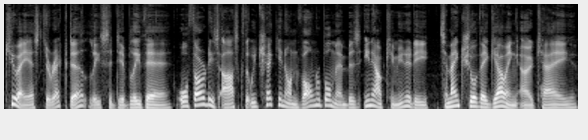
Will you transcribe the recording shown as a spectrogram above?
QAS Director Lisa Dibley there. Authorities ask that we check in on vulnerable members in our community to make sure they're going okay.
